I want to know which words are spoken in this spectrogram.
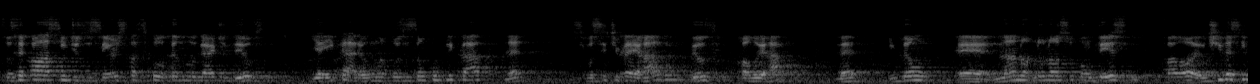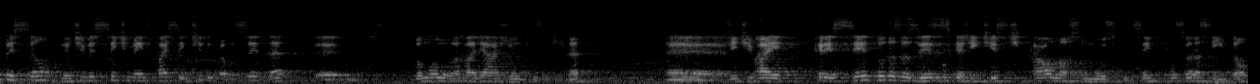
Se você fala assim diz o Senhor, você está se colocando no lugar de Deus. E aí, cara, é uma posição complicada, né? Se você tiver errado, Deus falou errado, né? Então, é, na, no, no nosso contexto, fala, ó, eu tive essa impressão, eu tive esse sentimento, faz sentido para você, né? É, vamos avaliar juntos aqui, né? É, a gente vai crescer todas as vezes que a gente esticar o nosso músculo, sempre funciona assim. Então,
